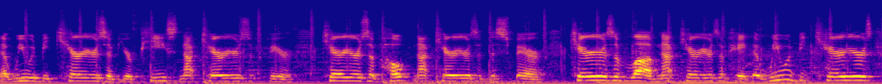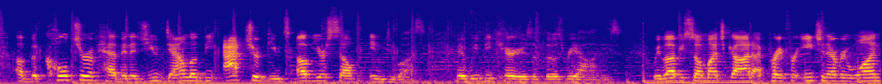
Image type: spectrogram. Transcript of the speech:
that we would be carriers of your peace, not carriers of fear, carriers of hope, not carriers of despair, carriers of love, not carriers of hate, that we would be carriers of the culture of heaven as you download the attributes of yourself into us. May we be carriers of those realities. We love you so much, God. I pray for each and every one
